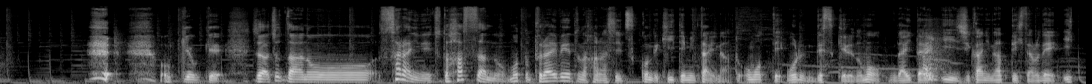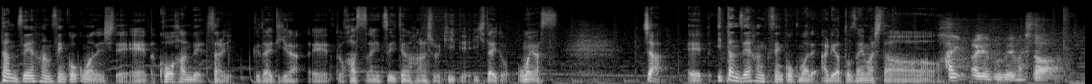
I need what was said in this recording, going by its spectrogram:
オッケーオッケー。じゃあちょっとあのー、さらにね、ちょっとハッサンのもっとプライベートな話突っ込んで聞いてみたいなと思っておるんですけれども、大体いい時間になってきたので、はい、一旦前半戦ここまでにして、えっ、ー、と、後半でさらに具体的な、えっ、ー、と、ハッサンについての話を聞いていきたいと思います。じゃあ、えっ、と、一旦前半戦ここまでありがとうございました。はい、ありがとうございました。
